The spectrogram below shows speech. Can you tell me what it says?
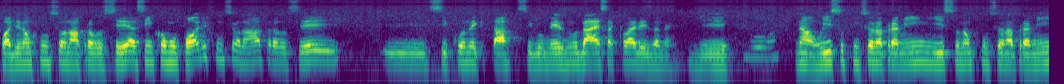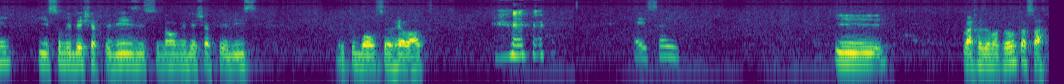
pode não funcionar para você, assim como pode funcionar para você e, e, se conectar consigo mesmo dá essa clareza, né? De Boa. não, isso funciona para mim, isso não funciona para mim, isso me deixa feliz, isso não me deixa feliz. Muito bom o seu relato. é isso aí. E vai fazer uma pergunta, Sá?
